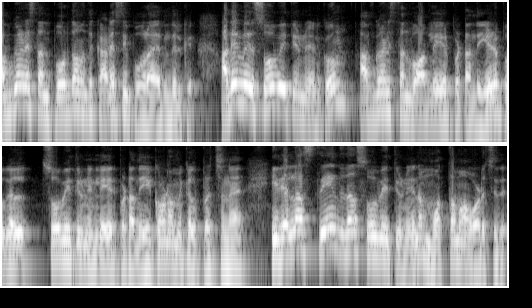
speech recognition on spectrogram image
ஆப்கானிஸ்தான் போர் தான் வந்து கடைசி போராக இருந்திருக்கு. அதே மாதிரி சோவியத் யூனியனுக்கும் ஆப்கானிஸ்தான் வாரில் ஏற்பட்ட அந்த இழப்புகள் சோவியத் யூனியனில் ஏற்பட்ட அந்த எக்கானாமிக்கல் பிரச்சனை இதெல்லாம் சேர்ந்து தான் சோவியத் யூனியனை மொத்தமாக உடைச்சது.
